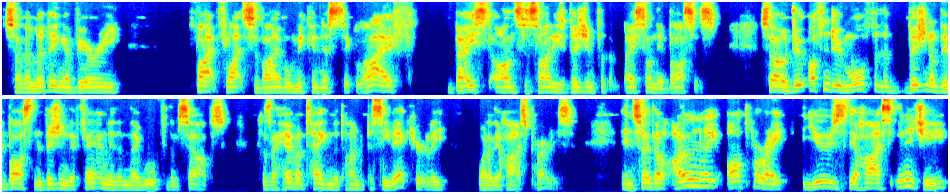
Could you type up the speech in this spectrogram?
So they're living a very fight, flight, survival mechanistic life based on society's vision for them, based on their bosses. So do often do more for the vision of their boss and the vision of their family than they will for themselves because they haven't taken the time to perceive accurately what are their highest priorities. And so they'll only operate, use their highest energy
